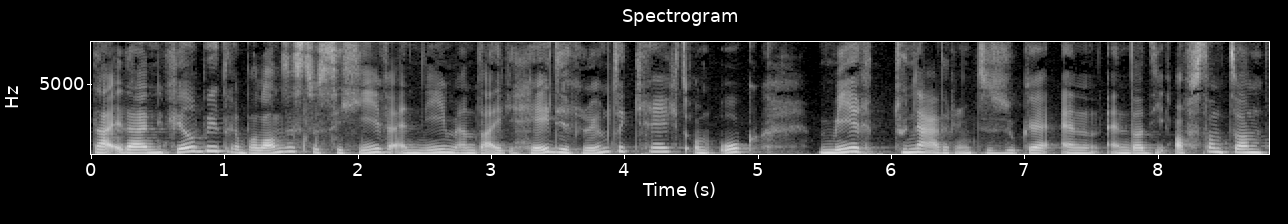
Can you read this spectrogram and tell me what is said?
dat, dat een veel betere balans is tussen geven en nemen. En dat hij die ruimte krijgt om ook meer toenadering te zoeken. En, en dat die afstand dan,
